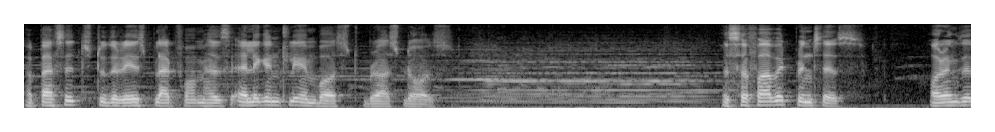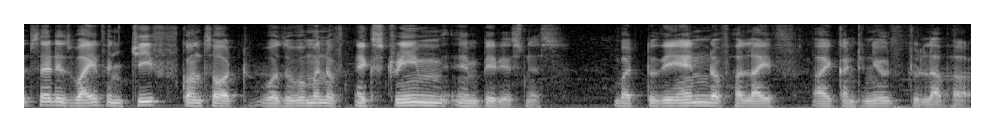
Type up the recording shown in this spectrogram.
A passage to the raised platform has elegantly embossed brass doors. A Safavid princess, Aurangzeb said his wife and chief consort was a woman of extreme imperiousness, but to the end of her life I continued to love her.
